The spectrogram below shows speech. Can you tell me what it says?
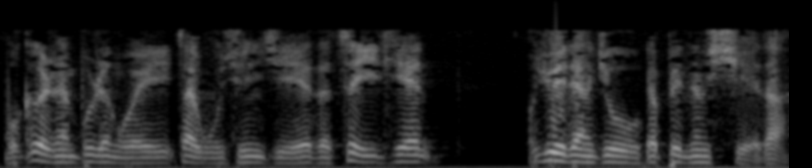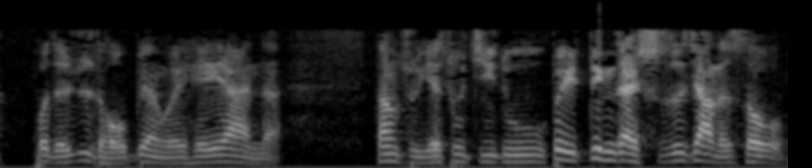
我个人不认为，在五旬节的这一天，月亮就要变成血的，或者日头变为黑暗的。当主耶稣基督被钉在十字架的时候，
